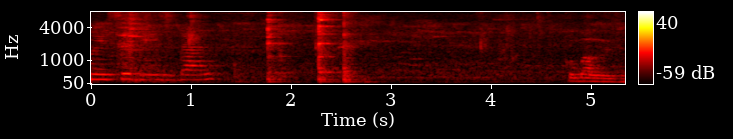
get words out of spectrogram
হয়েছে ভেজ ডাল। খুব ভালো হয়েছে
